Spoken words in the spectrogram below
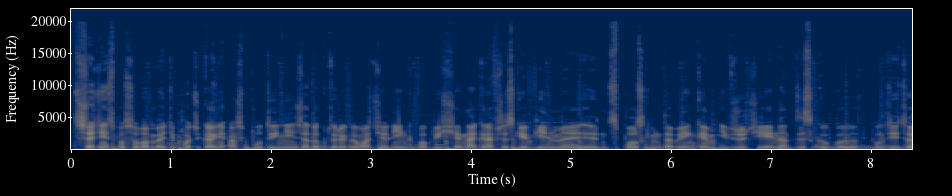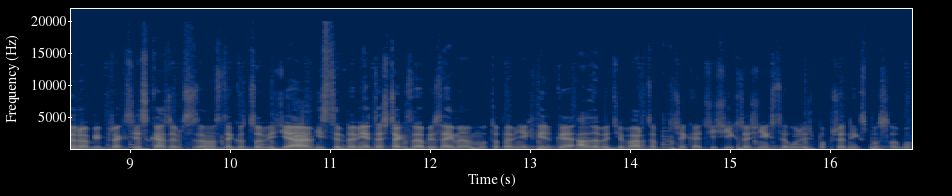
Trzecim sposobem będzie poczekanie, aż Pudy Ninja, do którego macie link w opisie, nagra wszystkie filmy y, z polskim dubbingiem i wrzuci je na dysk Google. Pudy to robi praktycznie z każdym sezonem z tego co widziałem i z tym pewnie też tak zrobię, zajmę mu to pewnie chwilkę, ale będzie warto poczekać, jeśli ktoś nie chce użyć poprzednich sposobów.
